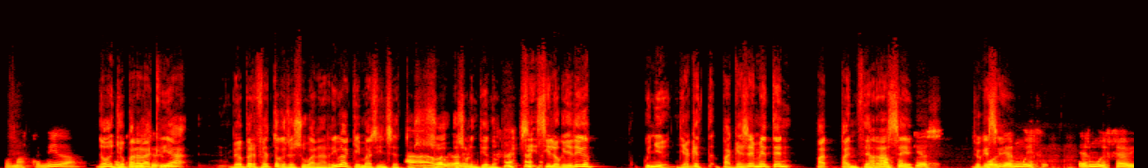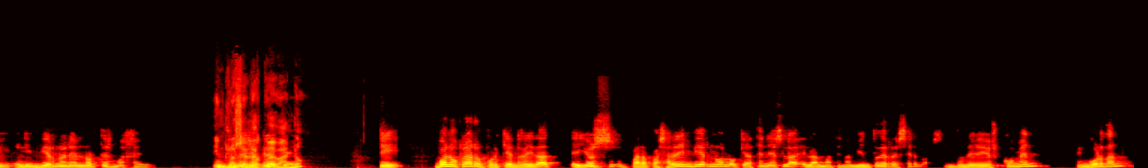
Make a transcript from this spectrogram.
pues más comida. No, yo para la cría veo perfecto que se suban arriba, que hay más insectos. Ah, eso, lo entiendo. Si, lo que yo digo es, coño, ya que ¿para qué se meten para encerrarse? porque es, yo porque Es, muy, es muy heavy. El invierno en el norte es muy heavy. Incluso en la cueva, ¿no? Sí. Bueno, claro, porque en realidad ellos, para pasar el invierno, lo que hacen es el almacenamiento de reservas. Entonces ellos comen, engordan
